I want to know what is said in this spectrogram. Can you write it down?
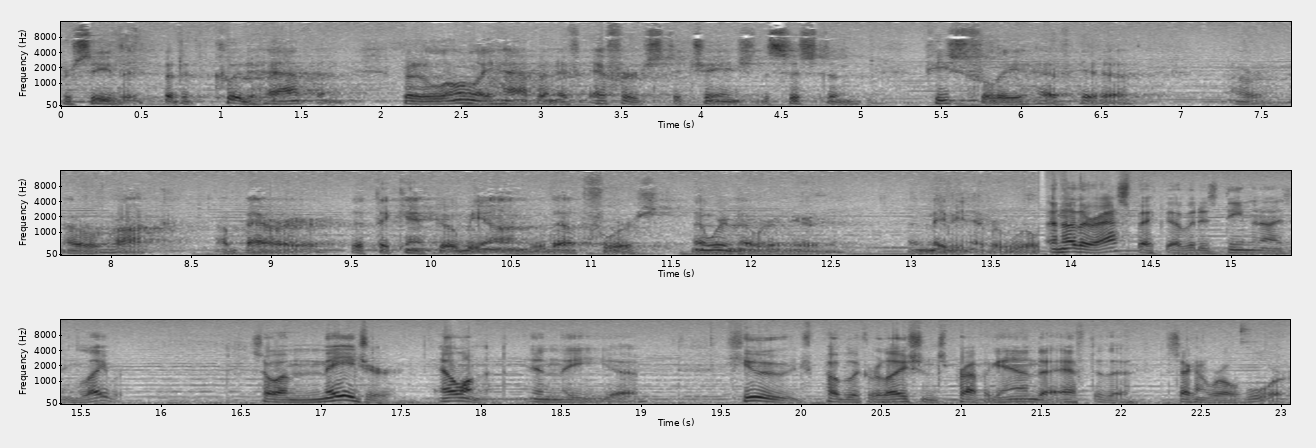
perceive it, but it could happen. But it'll only happen if efforts to change the system peacefully have hit a, a, a rock, a barrier that they can't go beyond without force. And we're nowhere near that and maybe never will. Another aspect of it is demonizing labor. So a major element in the uh, huge public relations propaganda after the Second World War,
